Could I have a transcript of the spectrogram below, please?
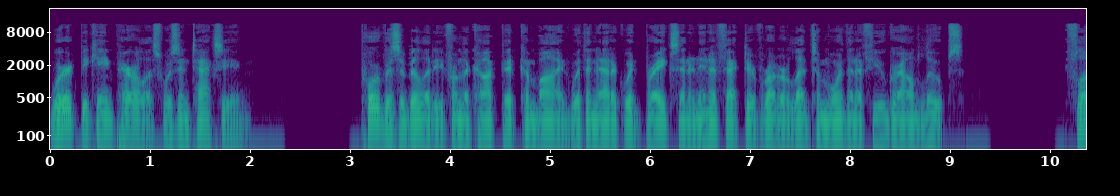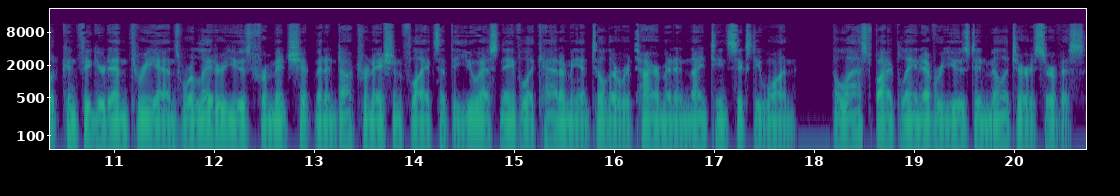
Where it became perilous was in taxiing. Poor visibility from the cockpit combined with inadequate brakes and an ineffective rudder led to more than a few ground loops. Float configured N3Ns were later used for midshipman indoctrination flights at the U.S. Naval Academy until their retirement in 1961, the last biplane ever used in military service.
